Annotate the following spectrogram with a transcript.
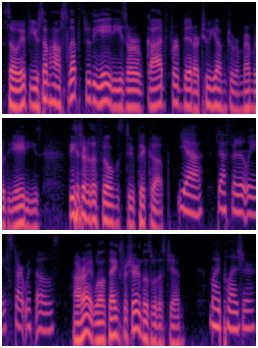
So if you somehow slept through the 80s, or God forbid, are too young to remember the 80s, these are the films to pick up. Yeah, definitely. Start with those. All right. Well, thanks for sharing those with us, Jen. My pleasure.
